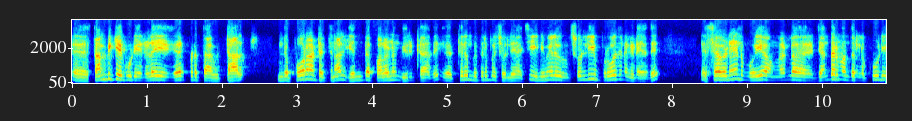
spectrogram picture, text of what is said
ஸ்தம்பிக்கக்கூடிய நிலையை ஏற்படுத்தாவிட்டால் இந்த போராட்டத்தினால் எந்த பலனும் இருக்காது. இதை திரும்ப திரும்ப சொல்லியாச்சு. இனிமேல் சொல்லியும் பிரயோஜனம் கிடையாது. செவனேன்னு போய் அவங்க வீட்டில் ஜந்தர் மந்தர்ல கூடி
